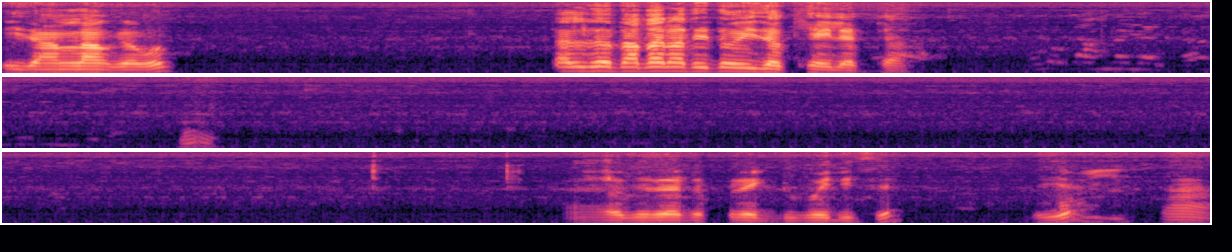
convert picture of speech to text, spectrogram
এই জানলাম কেবল। তাহলে তো দাদা নাতি তো এই যাও খেয়াল একটা ওর ভিতরে একটা ব্রেক ঢুকাই দিছে। দিয়ে হ্যাঁ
